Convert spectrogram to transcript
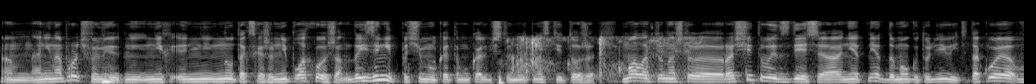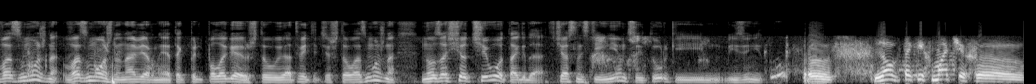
они, напротив, имеют, не, не, ну, так скажем, неплохой шанс. Да и «Зенит» почему к этому количеству не отнести тоже. Мало кто на что рассчитывает здесь, а нет-нет, да могут удивить. Такое возможно, возможно, наверное, я так предполагаю, что вы ответите, что возможно, но за счет чего тогда? В частности, и немцы, и турки, и, и «Зенит». Э, но в таких матчах э,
